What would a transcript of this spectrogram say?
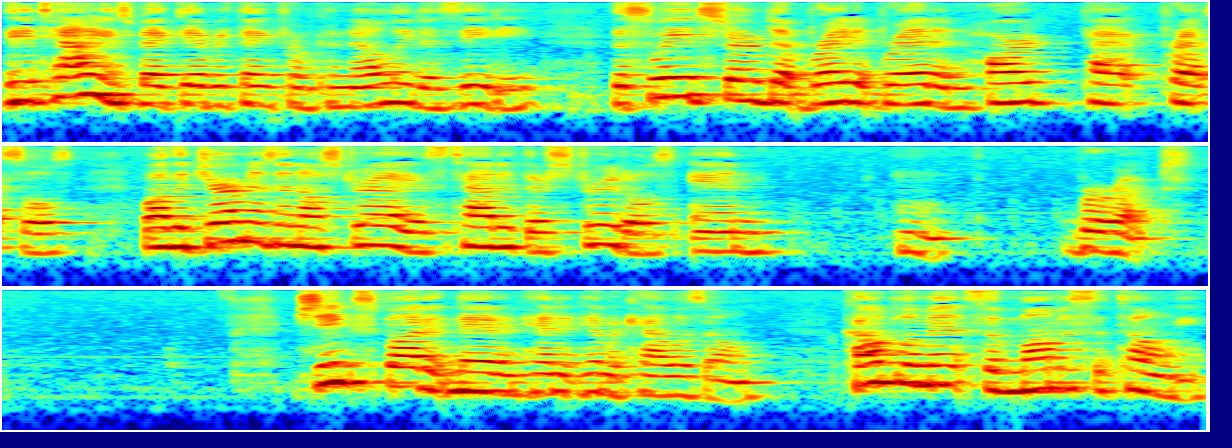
The Italians baked everything from cannoli to ziti. The Swedes served up braided bread and hard-packed pretzels, while the Germans and Austrians touted their strudels and mm, Burroughs. Jinx spotted Ned and handed him a calzone. Compliments of Mama Satoni.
